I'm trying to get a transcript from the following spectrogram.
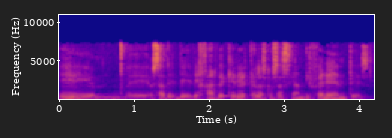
eh, eh, o sea, de, dejar de querer que las cosas sean diferentes.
